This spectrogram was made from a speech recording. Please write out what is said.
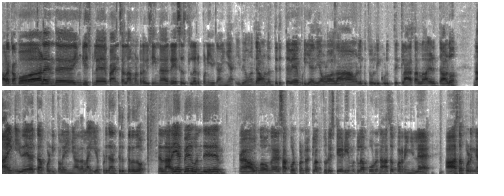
வழக்கம் போல இந்த இங்கிலீஷ்ல ஃபேன்ஸ் எல்லாம் பண்ற விஷயம் தான். ரேசஸ் லர் பண்ணியிருக்காங்க. இது வந்து அவங்கள திருத்தவே முடியாது. எவ்வளவுதான் அவங்களுக்கு சொல்லி கொடுத்து கிளாஸ் எல்லாம் எடுத்தாலும் நான் இங்க இதே தான் பண்ணி தொலைங்க அதெல்லாம் எப்படிதான் திருத்துறதோ. இதில் நிறைய பேர் வந்து அவங்க அவங்க சப்போர்ட் பண்ற கிளப்ஸோட ஸ்டேடியமுக்குலாம் போகணும்னு ஆசைப்படுறீங்கல்ல? ஆசைப்படுங்க.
